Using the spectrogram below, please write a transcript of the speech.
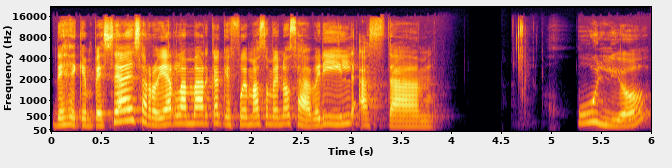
desde que empecé a desarrollar la marca, que fue más o menos abril, hasta julio,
